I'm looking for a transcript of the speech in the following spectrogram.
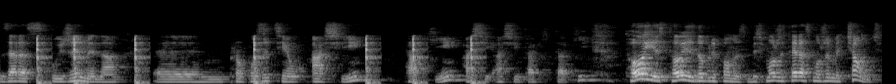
Zaraz spojrzymy na propozycję Asi. Taki, Asi, Asi, taki, taki. To jest, to jest dobry pomysł. Być może teraz możemy ciąć.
